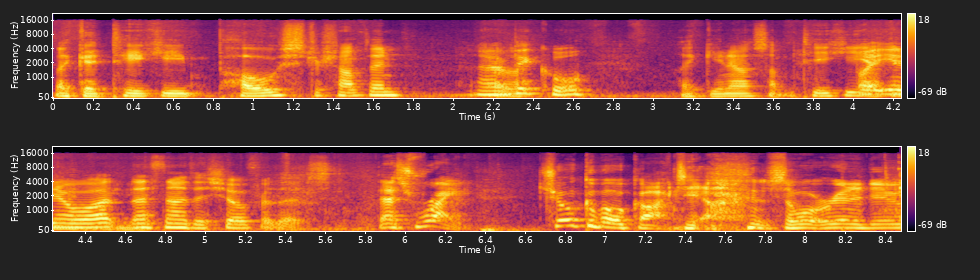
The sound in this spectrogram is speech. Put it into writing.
like a tiki post or something. That'd be cool. Like you know something tiki. I But you know what? That's not the show for this. That's right. Chocobo cocktail. so what we're gonna do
